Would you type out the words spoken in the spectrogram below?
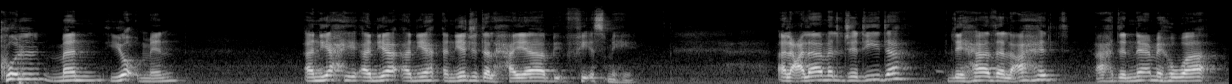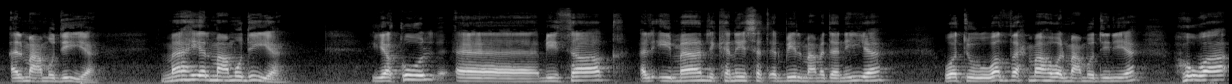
كل من يؤمن أن يحي أن أن يجد الحياة في اسمه. العلامة الجديدة لهذا العهد عهد النعمة هو المعمودية. ما هي المعمودية؟ يقول آه ميثاق الإيمان لكنيسة إربيل المعمدانية وتوضح ما هو المعمودية. هو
